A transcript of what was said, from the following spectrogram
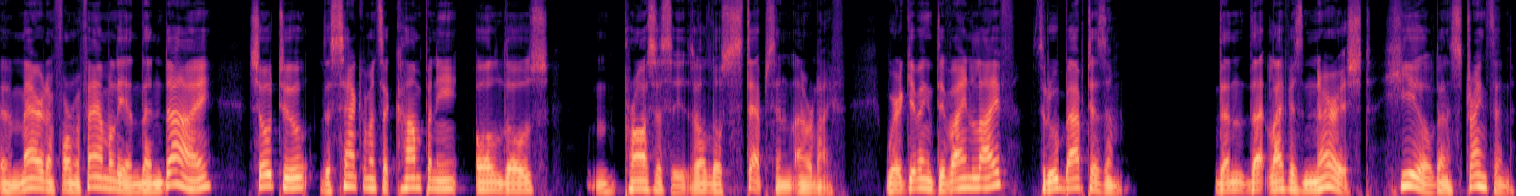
uh, married and form a family and then die, so too the sacraments accompany all those mm, processes, all those steps in our life. We're giving divine life through baptism. Then that life is nourished, healed, and strengthened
